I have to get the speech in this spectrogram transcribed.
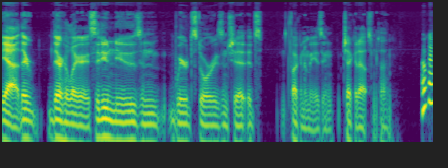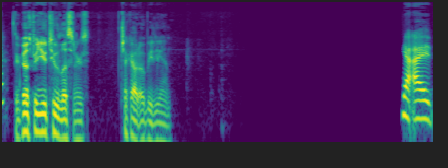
Yeah, they're they're hilarious. They do news and weird stories and shit. It's fucking amazing. Check it out sometime. Okay. It goes for you too, listeners. Check out OBDM. Yeah, I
